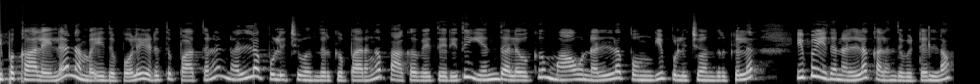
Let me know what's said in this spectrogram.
இப்போ காலையில் நம்ம இது போல் எடுத்து பார்த்தோன்னா நல்லா புளிச்சு வந்திருக்கு பாருங்கள் பார்க்கவே தெரியுது. எந்த அளவுக்கு மாவு நல்லா பொங்கி புளிச்சு வந்திருக்குல்ல. இப்போ இதை நல்லா கலந்து விட்டுடலாம்.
